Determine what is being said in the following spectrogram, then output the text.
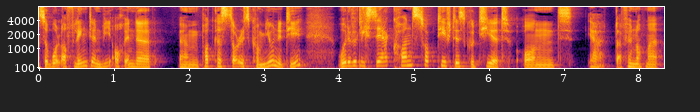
sowohl auf LinkedIn wie auch in der ähm, Podcast Stories Community wurde wirklich sehr konstruktiv diskutiert und ja, dafür nochmal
